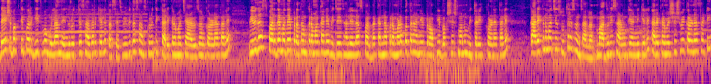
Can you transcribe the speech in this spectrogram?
देशभक्तीपर गीत व मुलांनी नृत्य सादर केले. तसेच विविध सांस्कृतिक कार्यक्रमाचे आयोजन करण्यात आले. विविध स्पर्धेमध्ये प्रथम क्रमांकाने विजयी झालेल्या स्पर्धकांना प्रमाणपत्र आणि ट्रॉफी बक्षीस म्हणून वितरित करण्यात आले. कार्यक्रमाचे सूत्रसंचालन माधुरी साळुंके यांनी केले. कार्यक्रम यशस्वी करण्यासाठी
